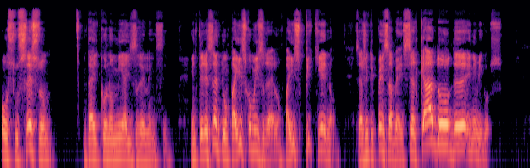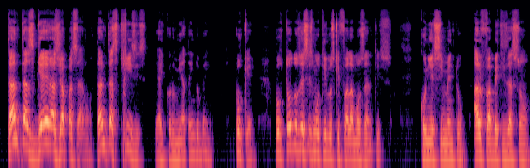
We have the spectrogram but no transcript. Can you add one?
o sucesso da economia israelense. Interessante, um país como Israel, um país pequeno, se a gente pensa bem, cercado de inimigos. Tantas guerras já passaram, tantas crises, e a economia está indo bem. Por quê? Por todos esses motivos que falamos antes: conhecimento, alfabetização,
